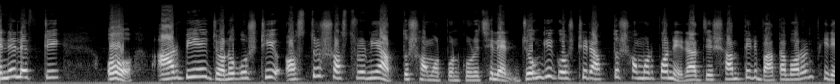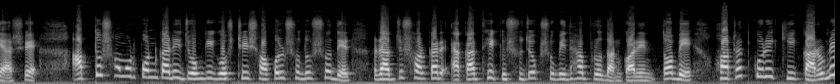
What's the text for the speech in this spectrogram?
এনএলএফটি ও আরবিএ জনগোষ্ঠী অস্ত্রশস্ত্র নিয়ে আত্মসমর্পণ করেছিলেন। জঙ্গি গোষ্ঠীর আত্মসমর্পণে রাজ্যে শান্তির বাতাবরণ ফিরে আসে। আত্মসমর্পণকারী জঙ্গি গোষ্ঠীর সকল সদস্যদের রাজ্য সরকার একাধিক সুযোগ সুবিধা প্রদান করেন। তবে হঠাৎ করে কি কারণে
